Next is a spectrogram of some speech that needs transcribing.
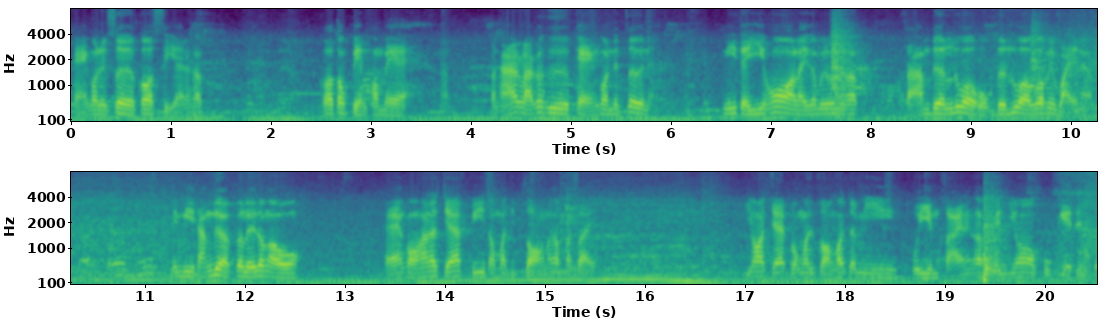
แผงคอนเดนเซอร์ก็เสียนะครับ ก็ต้องเปลี่ยนคอมแอร์ ปัญหาหลักก็คือแผงคอนเดนเซอร์เนี่ย มีแต่ยี่ห้ออะไรก็ไม่รู้นะครับสามเดือนรั่วหกเดือนรั่วก็ไม่ไหวนะครับ ไม่มีทางเลือกก็เลยต้องเอาแผงของฮาร์ดแจ๊สปี 2012 นะครับมาใส่ยี่ห้อแจ๊ส2012 ก็จะมี OEM ขายนะครับ เป็นยี่ห้อคูเกตเดนโซ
